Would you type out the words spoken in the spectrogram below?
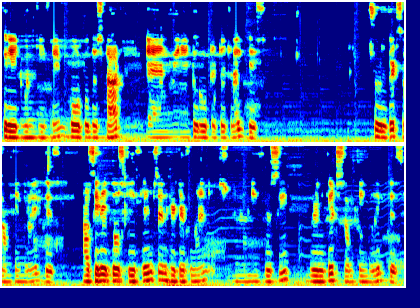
Create one keyframe. Go to the start. And we need to rotate it like this. So you'll get something like this now select those keyframes and hit F9 and if you see we will get something like this.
